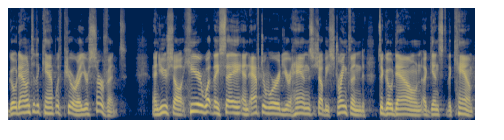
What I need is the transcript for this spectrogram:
go down to the camp with Purah, your servant, and you shall hear what they say, and afterward your hands shall be strengthened to go down against the camp.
